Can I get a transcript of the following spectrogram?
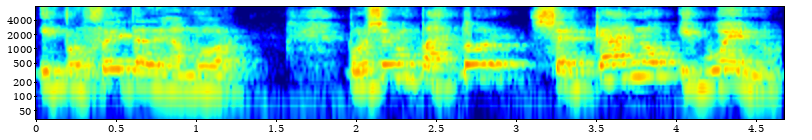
y profeta del amor. Por ser un pastor cercano y bueno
